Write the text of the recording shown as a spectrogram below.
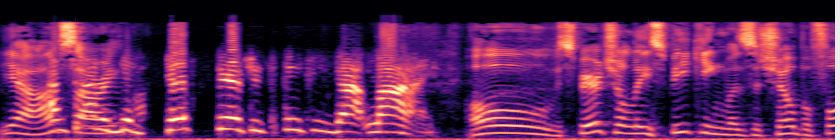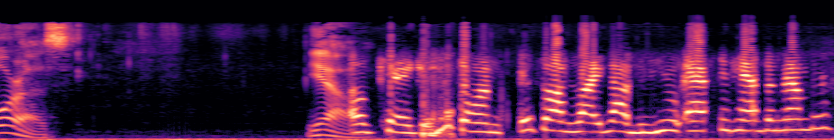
yeah, I'm, I'm sorry. just spiritual speaking dot live. Oh, Spiritually Speaking was the show before us. Yeah. Okay, it's on it's on right now. Do you actually have the number?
